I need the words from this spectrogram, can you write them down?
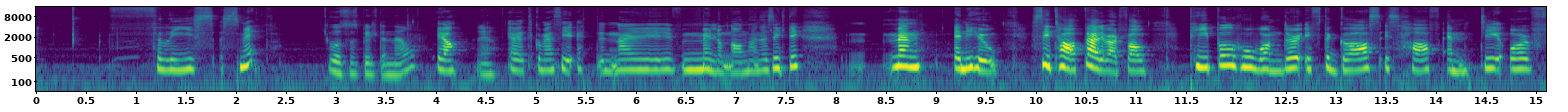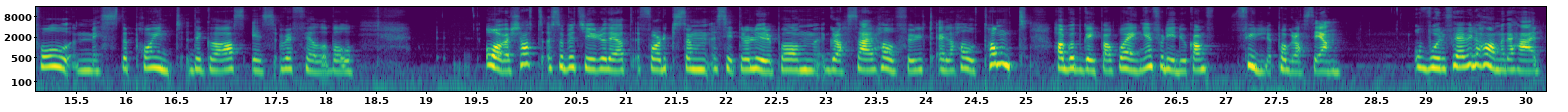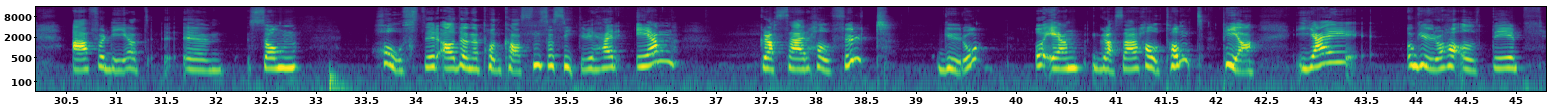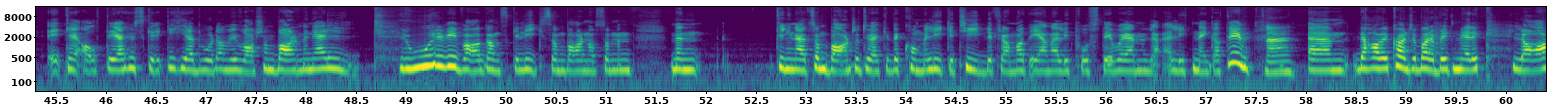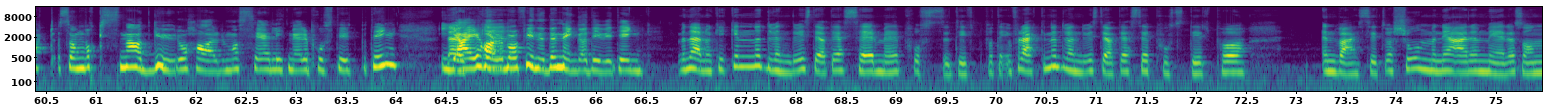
Felice Smith. Hun som spilte Nell? Ja. Ja. Jeg vet ikke om jeg sier etter, nei, mellomnavnet hennes riktig. Men anywho. Sitatet er i hvert fall People who wonder if the glass is half empty or full miss the point. The glass is refillable. Oversatt så betyr jo det at folk som sitter og lurer på om glasset er halvfullt eller halvtomt, har gått glipp av poenget fordi du kan fylle på glasset igjen. Og hvorfor jeg ville ha med det her, er fordi at eh, som hoster av denne podkasten, så sitter vi her én glasset er halvfullt, Guro, og én glasset er halvtomt, Pia. Jeg og Guro har alltid Ikke alltid, jeg husker ikke helt hvordan vi var som barn, men jeg tror vi var ganske like som barn også, men, men tingen er at som barn så tror jeg ikke det kommer like tydelig fram at én er litt positiv og én er litt negativ. Um, det har vel kanskje bare blitt mer klart som voksne at Guro har det med å se litt mer positivt på ting. Jeg ikke... Har det med å finne det negative i ting. Men det er nok ikke nødvendigvis det at jeg ser mer positivt på ting. For det er ikke nødvendigvis det at jeg ser positivt på enhver situasjon, men jeg er en mer sånn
